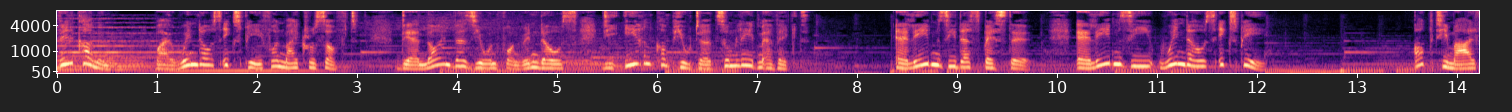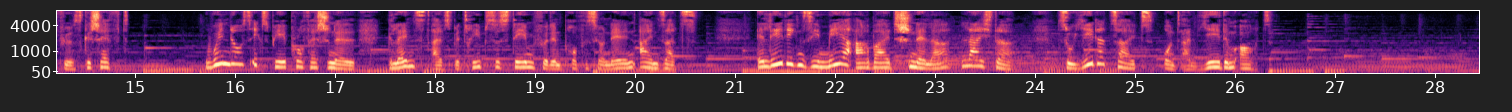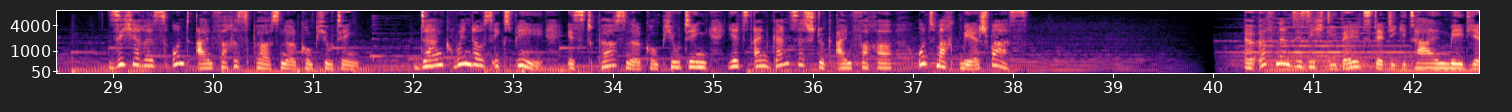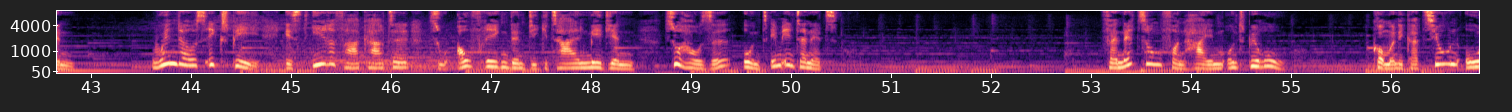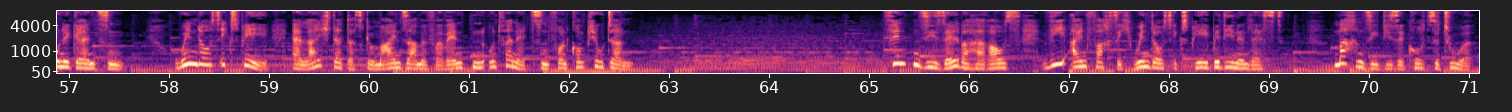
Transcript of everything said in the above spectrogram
Willkommen bei Windows XP von Microsoft, der neuen Version von Windows, die Ihren Computer zum Leben erweckt. Erleben Sie das Beste. Erleben Sie Windows XP. Optimal fürs Geschäft. Windows XP Professional glänzt als Betriebssystem für den professionellen Einsatz. Erledigen Sie mehr Arbeit schneller, leichter, zu jeder Zeit und an jedem Ort. Sicheres und einfaches Personal Computing. Dank Windows XP ist Personal Computing jetzt ein ganzes Stück einfacher und macht mehr Spaß. Eröffnen Sie sich die Welt der digitalen Medien. Windows XP ist Ihre Fahrkarte zu aufregenden digitalen Medien, zu Hause und im Internet. Vernetzung von Heim und Büro. Kommunikation ohne Grenzen. Windows XP erleichtert das gemeinsame Verwenden und Vernetzen von Computern. Finden Sie selber heraus, wie einfach sich Windows XP bedienen lässt. Machen Sie diese kurze Tour.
